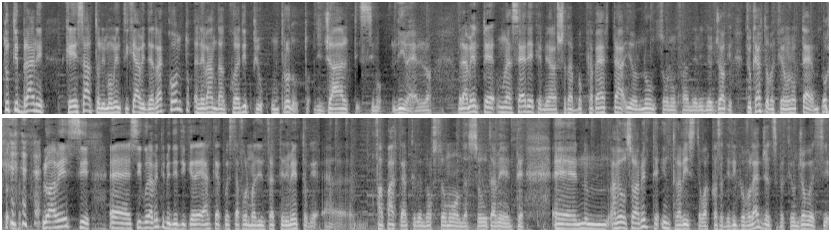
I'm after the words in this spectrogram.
tutti brani che esaltano i momenti chiavi del racconto, elevando ancora di più un prodotto di già altissimo livello veramente una serie che mi ha lasciato a bocca aperta. Io non sono un fan dei videogiochi, più che altro perché non ho tempo. Lo avessi, eh, sicuramente mi dedicherei anche a questa forma di intrattenimento che eh, fa parte anche del nostro mondo, assolutamente. Eh, non, avevo solamente intravisto qualcosa di League of Legends perché è un gioco che si,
